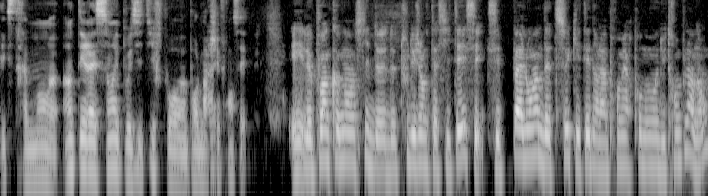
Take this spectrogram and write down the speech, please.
extrêmement intéressant et positif pour, pour le marché français. Et le point commun aussi de, de tous les gens que tu as cités, c'est que c'est pas loin d'être ceux qui étaient dans la première promo du tremplin, non?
